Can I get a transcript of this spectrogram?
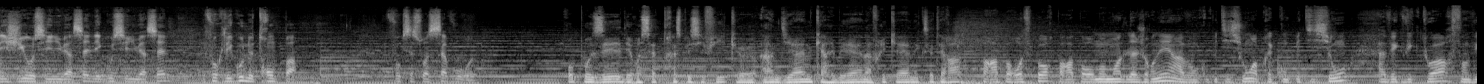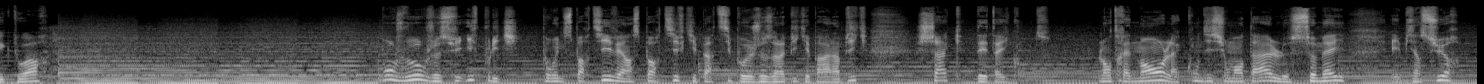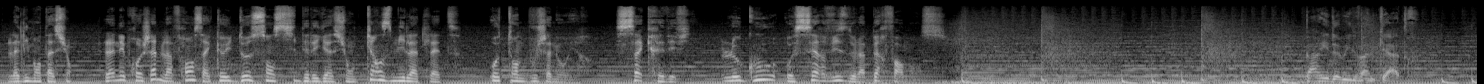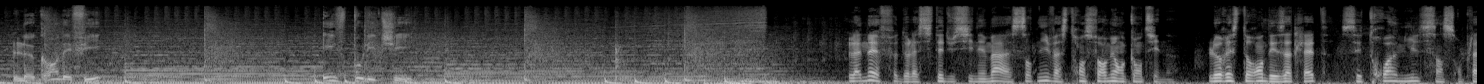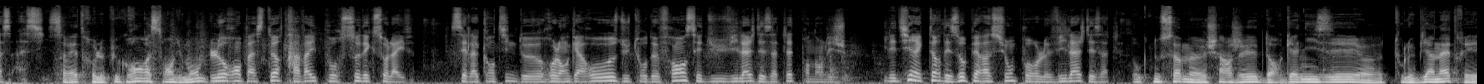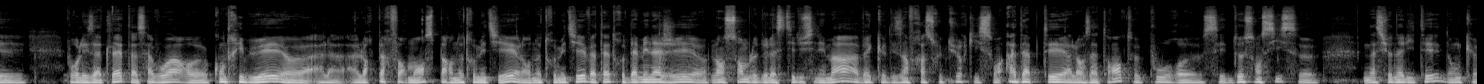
Les JO, c'est universel, les goûts, c'est universel. Il faut que les goûts ne trompent pas. Il faut que ça soit savoureux. Proposer des recettes très spécifiques euh, indiennes, caribéennes, africaines, etc. Par rapport au sport, par rapport au moment de la journée, hein, avant compétition, après compétition, avec victoire, sans victoire. Bonjour, je suis Yves Pulici. Pour une sportive et un sportif qui participe aux Jeux Olympiques et Paralympiques, chaque détail compte. L'entraînement, la condition mentale, le sommeil et bien sûr l'alimentation. L'année prochaine, la France accueille 206 délégations, 15 000 athlètes. Autant de bouches à nourrir. Sacré défi. Le goût au service de la performance. Paris 2024. Le grand défi. Yves Pulici. La nef de la Cité du Cinéma à Saint-Denis va se transformer en cantine. Le restaurant des athlètes, c'est 3500 places assises. Ça va être le plus grand restaurant du monde. Laurent Pasteur travaille pour Sodexo Live. C'est la cantine de Roland Garros, du Tour de France et du village des athlètes pendant les Jeux. Il est directeur des opérations pour le village des athlètes. Donc nous sommes euh, chargés d'organiser euh, tout le bien-être et pour les athlètes, à savoir euh, contribuer à, la, à, leur performance par notre métier. Alors notre métier va être d'aménager l'ensemble de la cité du cinéma avec des infrastructures qui sont adaptées à leurs attentes pour ces 206 nationalités. Donc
